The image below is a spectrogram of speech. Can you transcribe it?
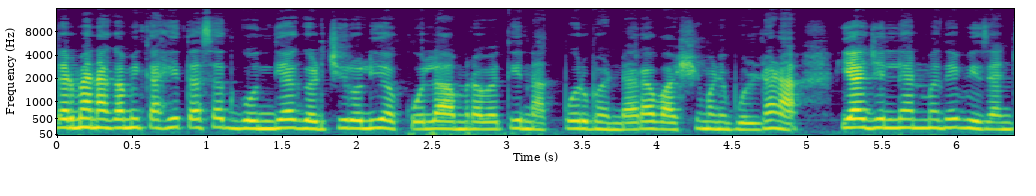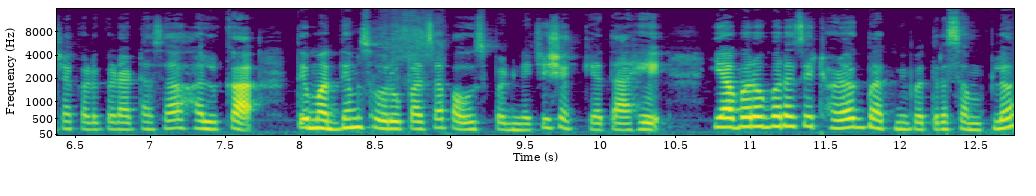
दरम्यान आगामी काही तासात गोंदिया गडचिरोली अकोला अमरावती नागपूर भंडारा वाशिम आणि बुलढाणा या जिल्ह्यांमध्ये विजांच्या कडकडाटासह हलका ते मध्यम स्वरूपाचा पाऊस पडण्याची शक्यता आहे. याबरोबरच हे ठळक बातमीपत्र संपलं.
